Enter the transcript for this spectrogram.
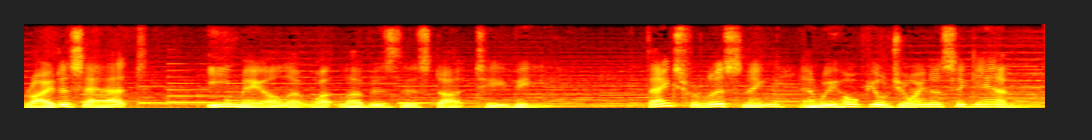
Write us at email at whatloveisthis.tv. Thanks for listening, and we hope you'll join us again.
